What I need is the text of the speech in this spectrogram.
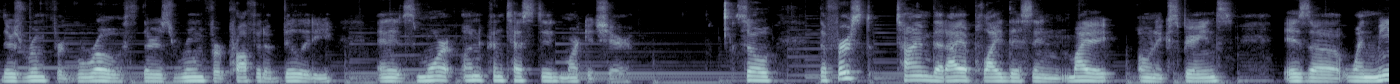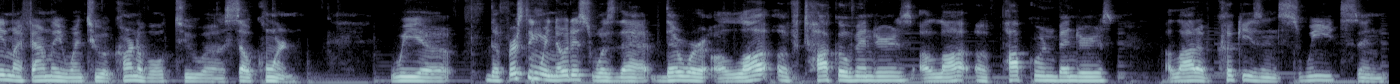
there's room for growth, there's room for profitability, and it's more uncontested market share. So, the first time that I applied this in my own experience is uh, when me and my family went to a carnival to uh, sell corn. We uh, the first thing we noticed was that there were a lot of taco vendors, a lot of popcorn vendors, a lot of cookies and sweets and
